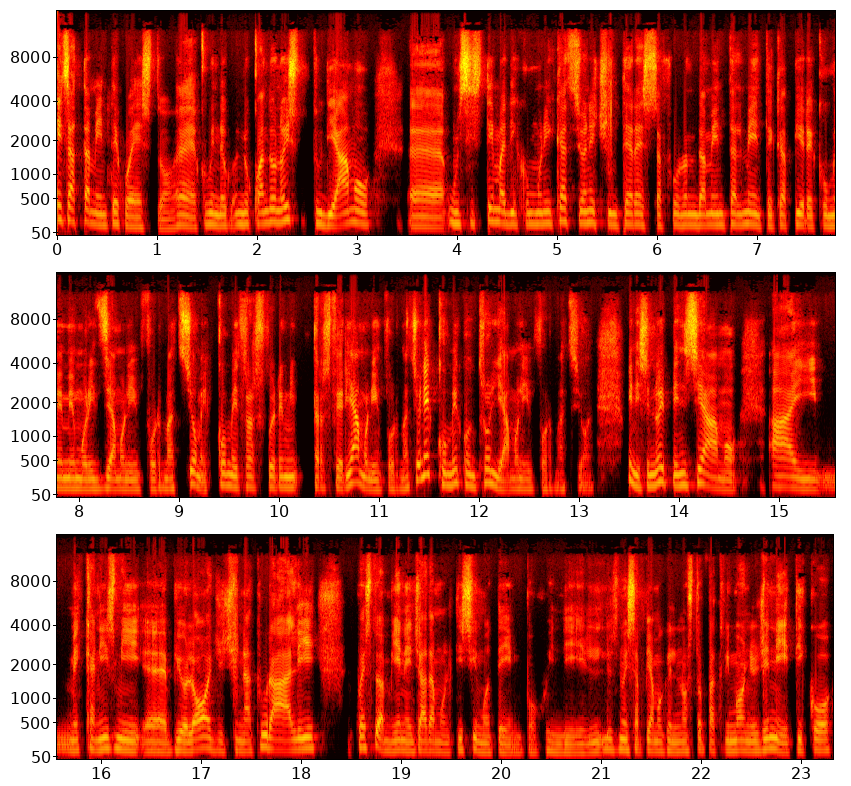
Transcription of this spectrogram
Esattamente questo. Eh, quindi, quando noi studiamo eh, un sistema di comunicazione ci interessa fondamentalmente capire come memorizziamo l'informazione, come trasferiamo l'informazione e come controlliamo l'informazione. Quindi se noi pensiamo ai meccanismi eh, biologici naturali, questo avviene già da moltissimo tempo. Quindi noi sappiamo che il nostro patrimonio genetico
